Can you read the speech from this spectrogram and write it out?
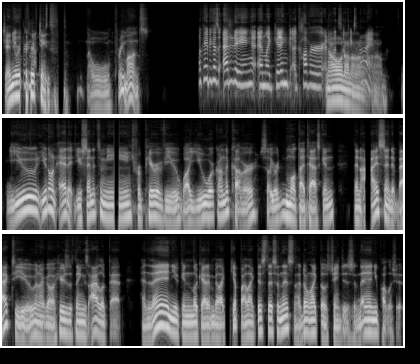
January 15th. No, three months. Okay, because editing and like getting a cover and all No, that no, no, no, no, time. no. You you don't edit. You send it to me for peer review while you work on the cover. So you're multitasking. Then I send it back to you and I go, here's the things I looked at. And then you can look at it and be like, yep, I like this, this, and this, and I don't like those changes. And then you publish it.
